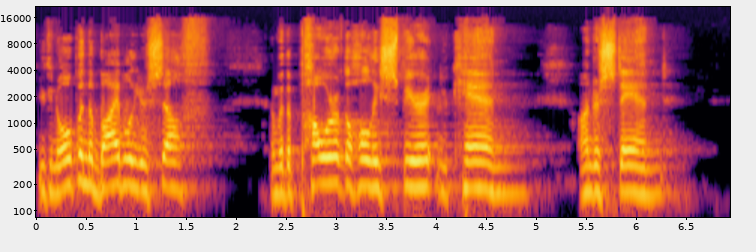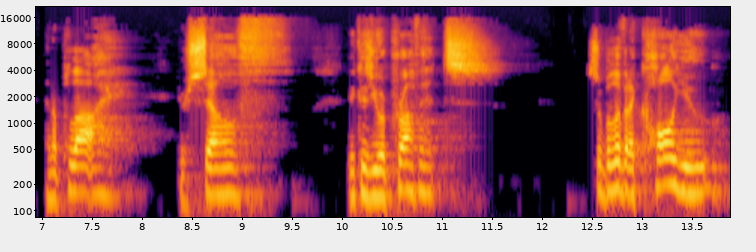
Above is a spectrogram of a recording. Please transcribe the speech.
you can open the Bible yourself, and with the power of the Holy Spirit, you can understand and apply yourself because you are prophets. So, beloved, I call you,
